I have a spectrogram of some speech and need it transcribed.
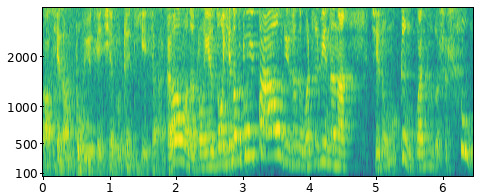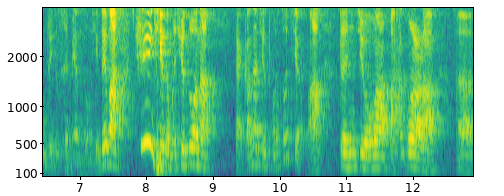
到，现在我们终于可以切入正题，讲了这么多中医的东西，那么中医到底是怎么治病的呢？其实我们更关注的是术这个层面的东西，对吧？具体怎么去做呢？哎，刚才其实朋友都讲了，针灸啊、拔罐啦、呃、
